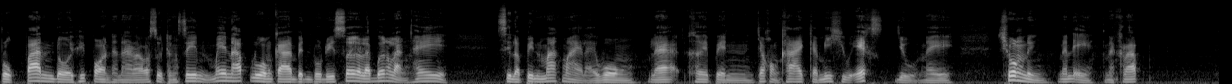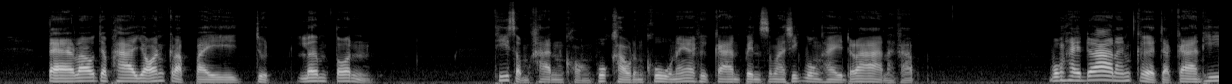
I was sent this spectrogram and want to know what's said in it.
ปลุกปั้นโดยพี่ปอนด์ ธนา ลวสุตทั้งสิ้น ไม่นับรวมการเป็นโปรดิวเซอร์และเบื้องหลังให้ศิลปินมากมายหลายวง และเคยเป็นเจ้าของค่าย g a m m y QX อยู่ในช่วงหนึ่งนั่นเองนะครับ แต่เราจะพาย้อนกลับไปจุดเริ่มต้นที่สำคัญของพวกเขาทั้งคู่นั่นก็คือการเป็นสมาชิกวงไฮดรานะครับ วงไฮดรานั้นเกิดจากการที่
